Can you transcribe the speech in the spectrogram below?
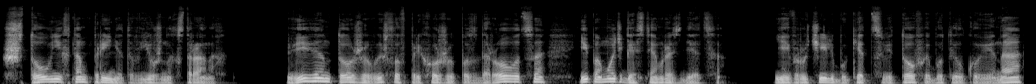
что у них там принято в южных странах? Вивиан тоже вышла в прихожую поздороваться и помочь гостям раздеться. Ей вручили букет цветов и бутылку вина,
